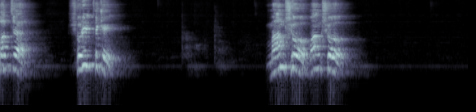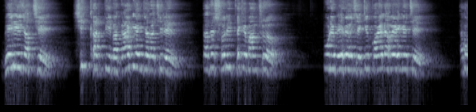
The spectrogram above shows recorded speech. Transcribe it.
বাচ্চার শরীর থেকে মাংস মাংস বেরিয়ে যাচ্ছে। শিক্ষার্থী বা গার্ডিয়ান যারা ছিলেন, তাদের শরীর থেকে মাংস পুড়ে বের হয়েছে। কে কয়লা হয়ে গেছে এবং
